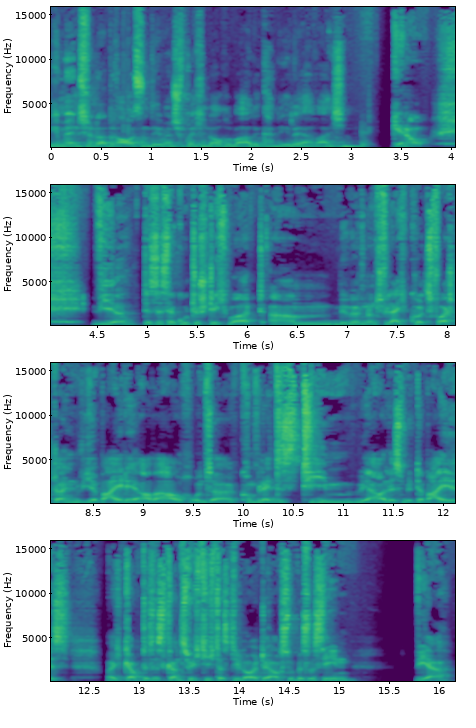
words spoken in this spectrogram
die Menschen da draußen dementsprechend auch über alle Kanäle erreichen. Genau. Wir, das ist ein gutes Stichwort. Ähm, wir würden uns vielleicht kurz vorstellen, wir beide, aber auch unser komplettes Team, wer alles mit dabei ist. Weil ich glaube, das ist ganz wichtig, dass die Leute auch so ein bisschen sehen, wer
